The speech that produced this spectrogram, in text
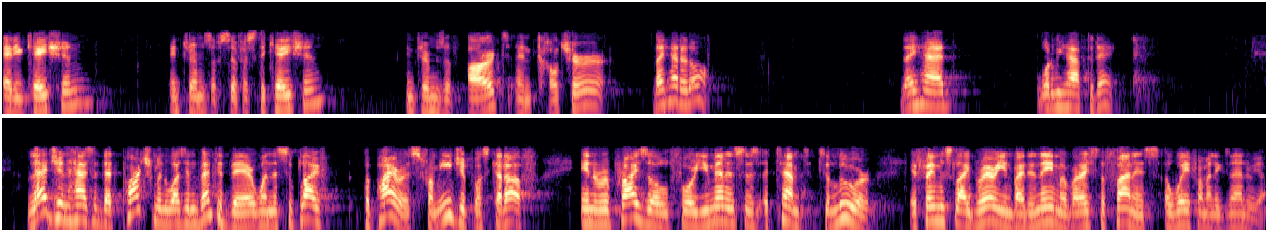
education, in terms of sophistication, in terms of art and culture, they had it all. They had what we have today. Legend has it that parchment was invented there when the supply of papyrus from Egypt was cut off in reprisal for Eumenes' attempt to lure a famous librarian by the name of Aristophanes away from Alexandria.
